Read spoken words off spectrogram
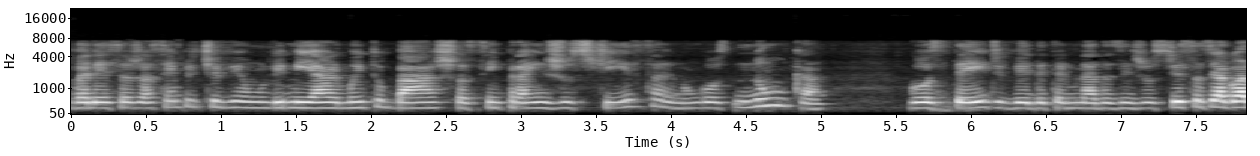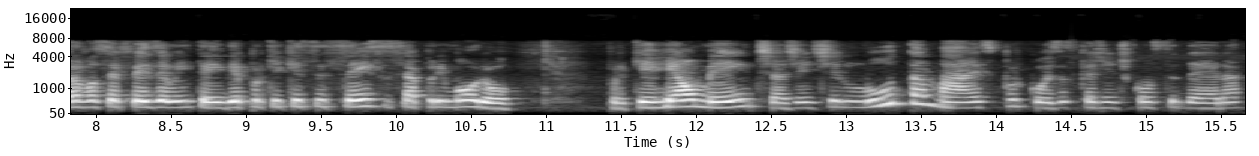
Vanessa, eu já sempre tive um limiar muito baixo assim para injustiça, eu gost... nunca gostei de ver determinadas injustiças e agora você fez eu entender por que, que esse senso se aprimorou. Porque realmente a gente luta mais por coisas que a gente considera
